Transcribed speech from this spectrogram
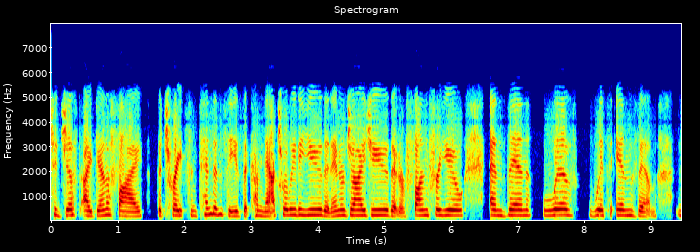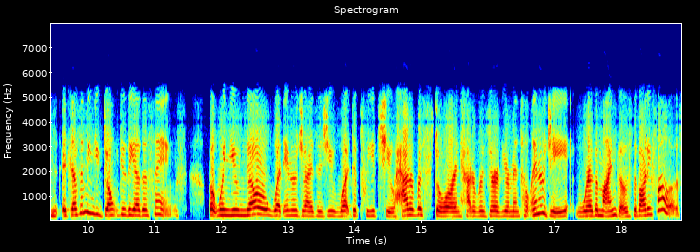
to just identify the traits and tendencies that come naturally to you, that energize you, that are fun for you, and then live within them. It doesn't mean you don't do the other things, but when you know what energizes you, what depletes you, how to restore and how to reserve your mental energy, where the mind goes, the body follows.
